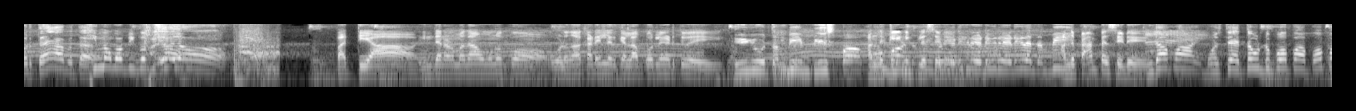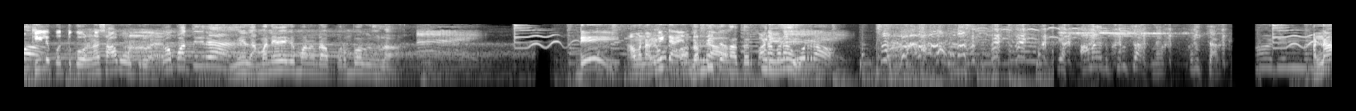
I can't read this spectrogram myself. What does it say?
ஒரு தேங்காய் பத்த. ஹிமா பாப்பி பாப்பி ஐயோ. பாத்தியா இந்த நிலைமை தான் உனக்கும். ஒழுங்கா கடையில் இருக்க எல்லா பொருளும் எடுத்து வை. ஐயோ தம்பி ப்ளீஸ் பா. அந்த clinic plus எடு. எடுக்கிற எடுக்கிற எடுக்கிற தம்பி. அந்த பேம்பஸ் எடு. இந்தாப்பா மொஸ்தே எத்த விட்டு போப்பா போப்பா. கீழே பொத்துக்கோ சாபம் விட்டுருவேன். யோ பத்துக்கிறேன். மேல மண்ணே வைக்க மாட்டேன்டா புறம்போக்குங்களா டேய் அவன் நம்பிட்டான் நம்பிட்டானா, தற்குறி? வாடா, வாடா, ஓடுறா. அண்ணா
